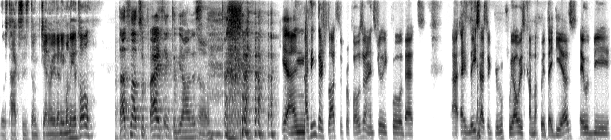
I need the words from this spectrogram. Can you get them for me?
those taxes don't generate any money at all. That's not surprising, to be honest. No. Yeah, and I think there's lots of proposal, and it's really cool that uh, at least as a group, we always come up with ideas. It would be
